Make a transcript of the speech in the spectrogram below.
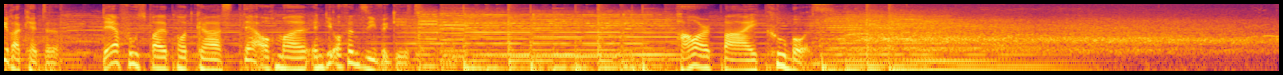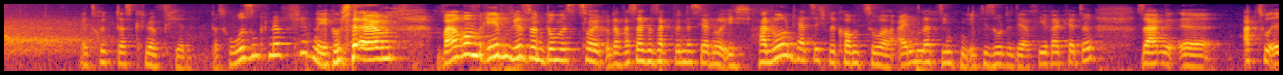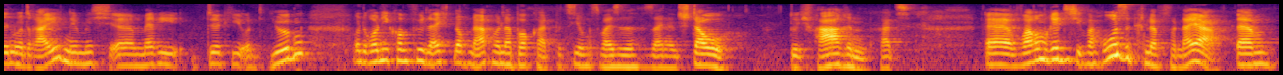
Viererkette, der Fußball-Podcast, der auch mal in die Offensive geht. Powered by Kubus. Er drückt das Knöpfchen. Das Hosenknöpfchen? Nee, gut. Ähm, warum reden wir so ein dummes Zeug? Oder besser gesagt, bin das ja nur ich. Hallo und herzlich willkommen zur 107. Episode der Viererkette. Sagen äh, aktuell nur drei, nämlich äh, Mary, Dirki und Jürgen. Und Ronny kommt vielleicht noch nach, wenn er Bock hat, beziehungsweise seinen Stau durchfahren hat. Äh, warum rede ich über Hoseknöpfe? Naja, ähm,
